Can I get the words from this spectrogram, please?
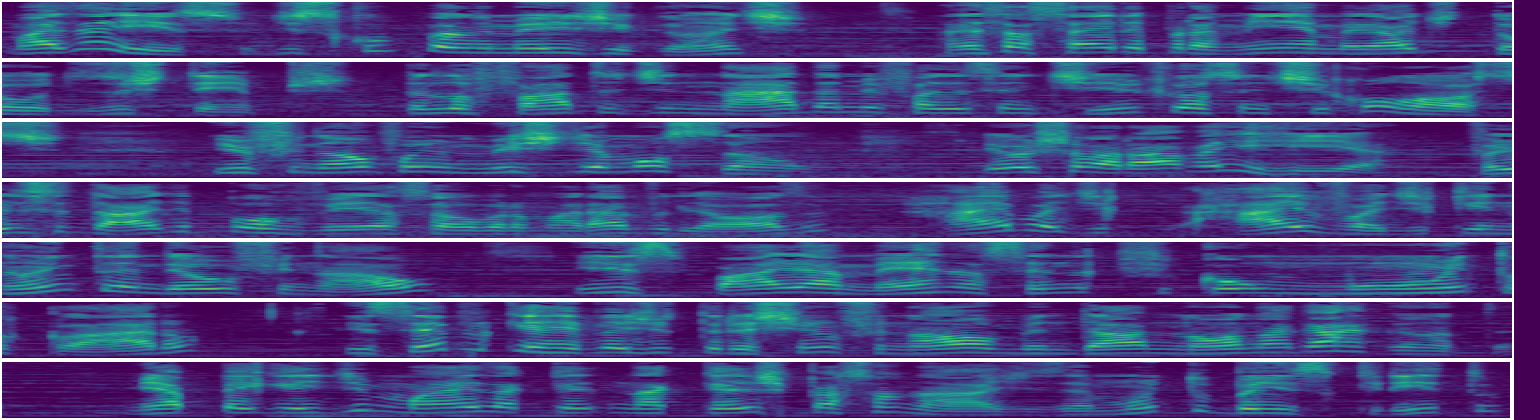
Mas é isso. Desculpa pelo e-mail gigante. Essa série para mim é a melhor de todos os tempos. Pelo fato de nada me fazer sentir o que eu senti com Lost. E o final foi um misto de emoção eu chorava e ria. Felicidade por ver essa obra maravilhosa, raiva de, raiva de quem não entendeu o final e espalha a merda sendo que ficou muito claro. E sempre que revejo o trechinho final me dá nó na garganta. Me apeguei demais naqueles personagens, é muito bem escrito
